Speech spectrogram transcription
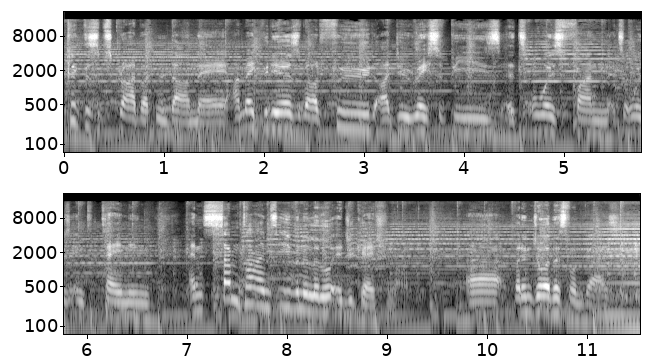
click the subscribe button down there. I make videos about food, I do recipes, it's always fun, it's always entertaining, and sometimes even a little educational. Uh, but enjoy this one, guys.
